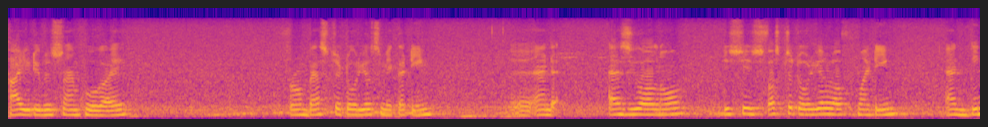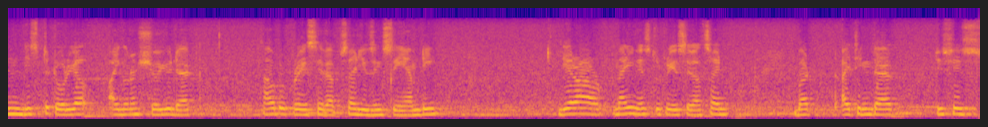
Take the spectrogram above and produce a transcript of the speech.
Hi YouTube, this is Sam Cool from Best Tutorials Maker team. Uh, and as you all know this is first tutorial of my team. And in this tutorial I'm gonna show you that how to trace a website using CMD there are many ways to trace a website but I think that this is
